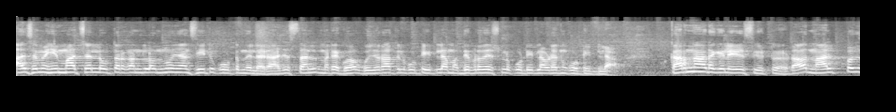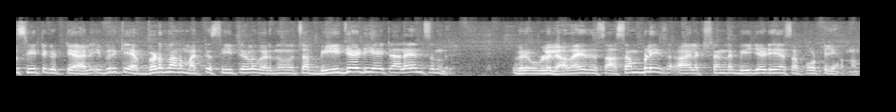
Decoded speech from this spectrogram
അതേസമയം ഹിമാചലിൽ ഉത്തരാഖണ്ഡിലൊന്നും ഞാൻ സീറ്റ് കൂട്ടുന്നില്ല. രാജസ്ഥാനിൽ മറ്റേ ഗുജറാത്തിൽ കൂട്ടിയിട്ടില്ല മധ്യപ്രദേശിൽ കൂട്ടിയിട്ടില്ല അവിടെ ഒന്നും കൂട്ടിയിട്ടില്ല. കർണാടകയിൽ ഏഴ് സീറ്റ് കിട്ടും അത് നാൽപ്പത് സീറ്റ് കിട്ടിയാൽ ഇവർക്ക് എവിടെ നിന്നാണ് മറ്റ് സീറ്റുകൾ വരുന്നതെന്ന് വെച്ചാൽ ബി ജെ ഡി ആയിട്ട് അലയൻസ് ഉണ്ട്. ഇവരുടെ ഉള്ളിൽ അതായത് അസംബ്ലി ഇലക്ഷനിൽ ബി ജെ ഡിയെ സപ്പോർട്ട് ചെയ്യണം.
